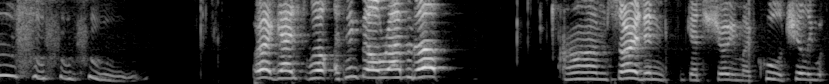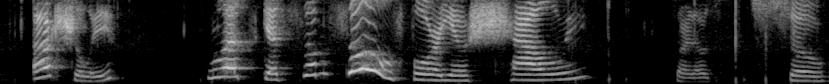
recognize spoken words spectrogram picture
Alright guys, well, I think that'll wrap it up. Um, sorry I didn't get to show you my cool chili. Actually, let's get some souls for you, shall we? Sorry, that was so,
